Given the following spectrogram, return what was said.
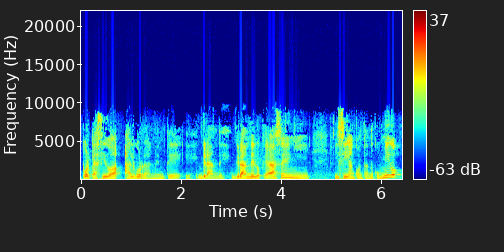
porque ha sido algo realmente eh, grande, grande lo que hacen y, sigan contando conmigo.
